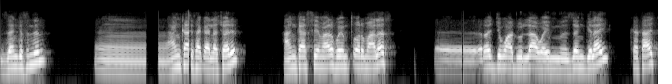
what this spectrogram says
ዘንግ ስንል አንካሴ ታውቃላችሁ አይደል አንካሴ ማለት ወይም ጦር ማለት ረጅሟ ዱላ ወይም ዘንግ ላይ ከታች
